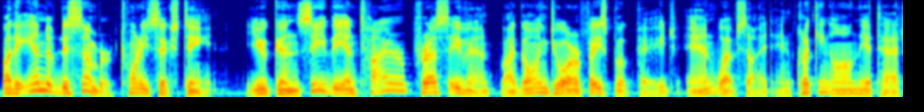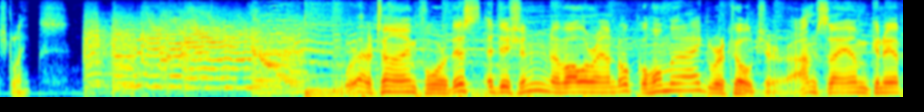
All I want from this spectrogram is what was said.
by the end of December 2016. You can see the entire press event by going to our Facebook page and website and clicking on the attached links. We're out of time for this edition of All Around Oklahoma Agriculture. I'm Sam Knipp.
